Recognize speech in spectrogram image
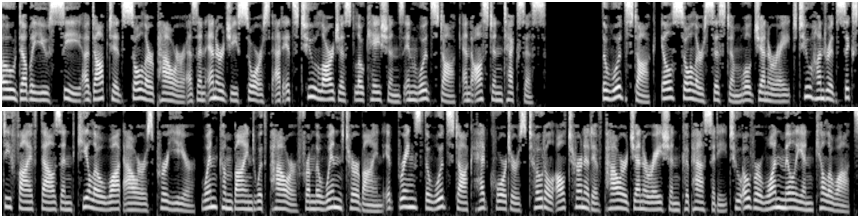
OWC adopted solar power as an energy source at its two largest locations in Woodstock and Austin, Texas. The Woodstock, IL solar system will generate 265,000 kilowatt-hours per year. When combined with power from the wind turbine it brings the Woodstock headquarters total alternative power generation capacity to over 1 million kilowatts.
